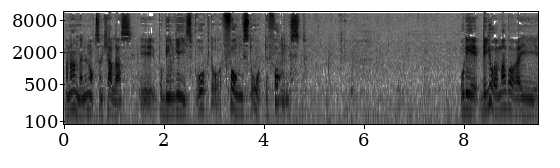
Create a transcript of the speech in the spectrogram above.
man använder något som kallas eh, på biologispråk då fångst återfångst. Och det, det, gör man bara i,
